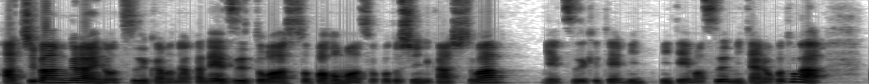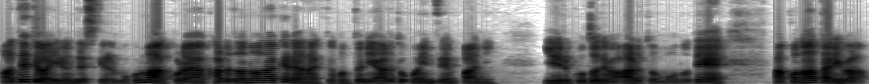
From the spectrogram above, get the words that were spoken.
8番ぐらいの通貨の中でずっとワーストパフォーマンスを今年に関しては、え続けてみ見ていますみたいなことが、ま、出てはいるんですけれども、まあこれは体のだけではなくて本当にアルトコイン全般に言えることではあると思うので、まあ、このあたりは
